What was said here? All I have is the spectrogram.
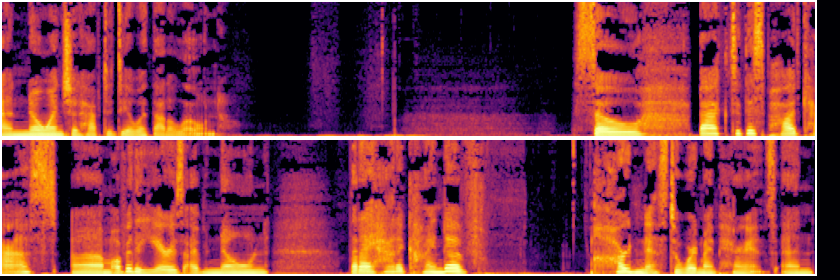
and no one should have to deal with that alone. So, back to this podcast. Um, over the years, I've known that I had a kind of hardness toward my parents and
